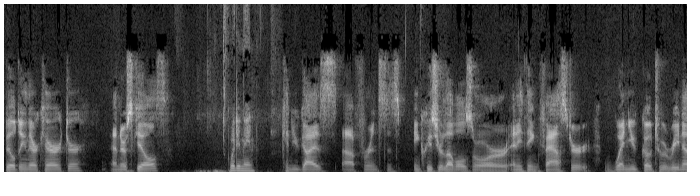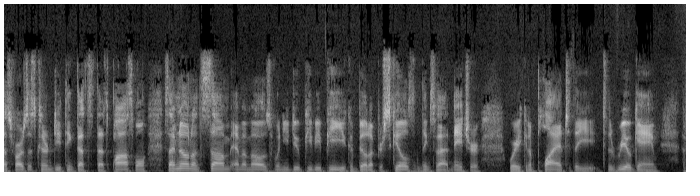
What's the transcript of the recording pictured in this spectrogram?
building their character and their skills? What do you mean? Can you guys, uh, for instance, increase your levels or anything faster when you go to arena? As far as that's concerned, do you think that's that's possible? So I've known on some MMOs when you do PvP, you can build up your skills and things of that nature, where you can apply it to the to the real game a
